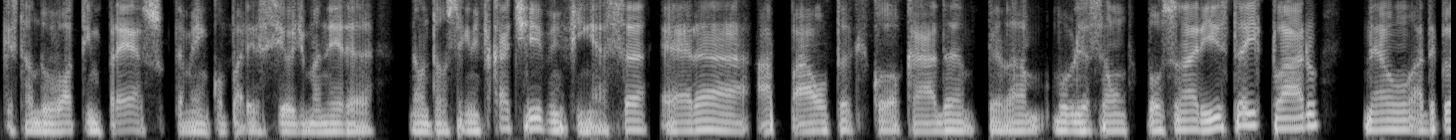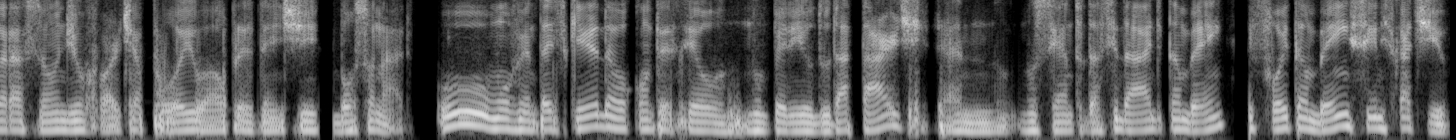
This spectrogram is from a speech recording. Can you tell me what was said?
questão do voto impresso, que também compareceu de maneira não tão significativa. Enfim, essa era a pauta colocada pela mobilização bolsonarista e, claro, né, a declaração de um forte apoio ao presidente Bolsonaro. O movimento da esquerda aconteceu no período da tarde, né, no centro da cidade também, e foi também significativo.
